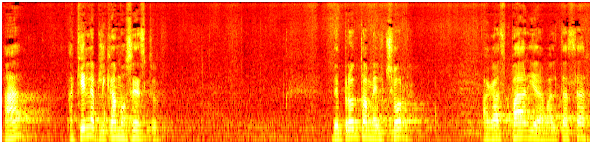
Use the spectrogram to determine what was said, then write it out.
¿Ah? ¿A quién le aplicamos esto? De pronto a Melchor, a Gaspar y a Baltasar.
